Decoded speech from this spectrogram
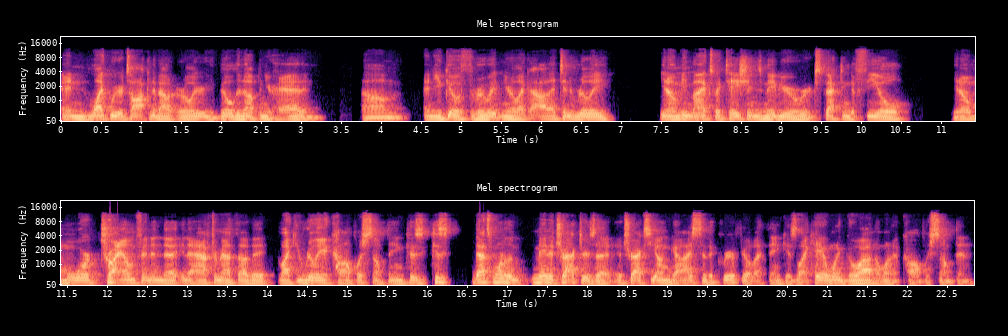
and like we were talking about earlier, you build it up in your head, and um, and you go through it, and you're like, oh, that didn't really, you know, meet my expectations. Maybe you were expecting to feel, you know, more triumphant in the in the aftermath of it, like you really accomplished something, because because that's one of the main attractors that attracts young guys to the career field. I think is like, hey, I want to go out and I want to accomplish something.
